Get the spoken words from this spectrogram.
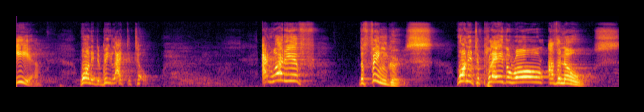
ear wanted to be like the toe? And what if the fingers wanted to play the role of the nose?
